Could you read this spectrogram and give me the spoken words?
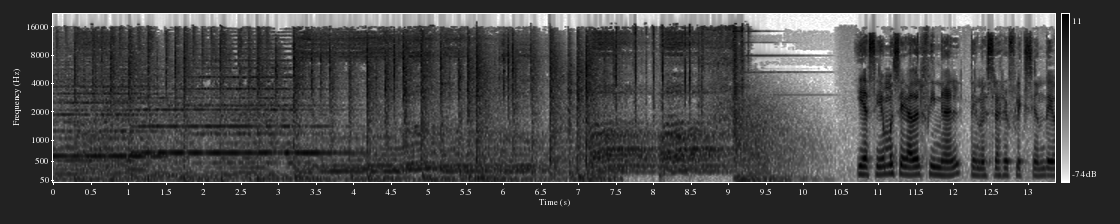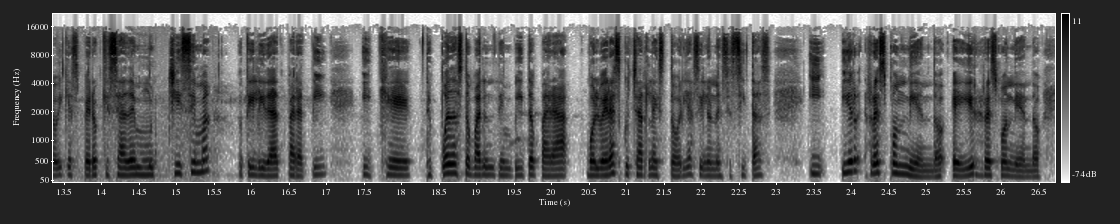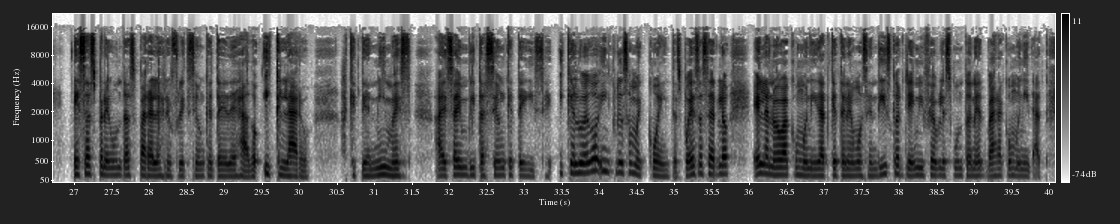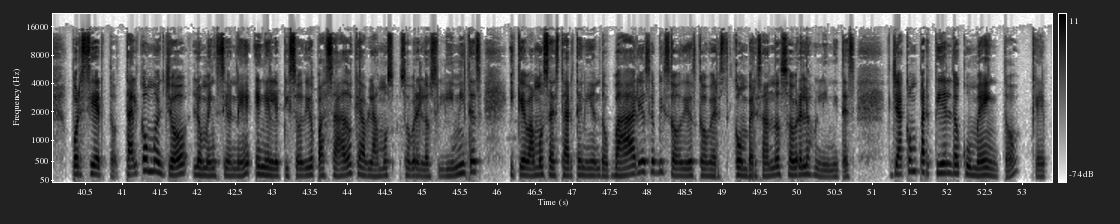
Y así hemos llegado al final de nuestra reflexión de hoy, que espero que sea de muchísima utilidad para ti y que te puedas tomar un tiempito para volver a escuchar la historia si lo necesitas y ir respondiendo e ir respondiendo esas preguntas para la reflexión que te he dejado y claro, a que te animes a esa invitación que te hice y que luego incluso me cuentes. Puedes hacerlo en la nueva comunidad que tenemos en Discord, jamiefebles.net barra comunidad. Por cierto, tal como yo lo mencioné en el episodio pasado que hablamos sobre los límites y que vamos a estar teniendo varios episodios conversando sobre los límites, ya compartí el documento que,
